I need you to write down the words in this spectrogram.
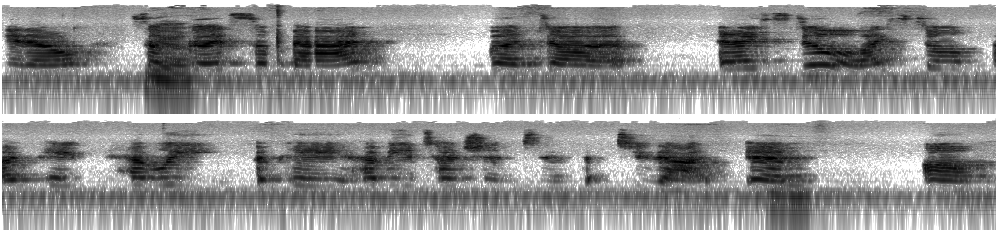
You know, some Yeah. good, some bad, but uh, and I still, I still, I pay heavily, I pay heavy attention to to that, and um,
